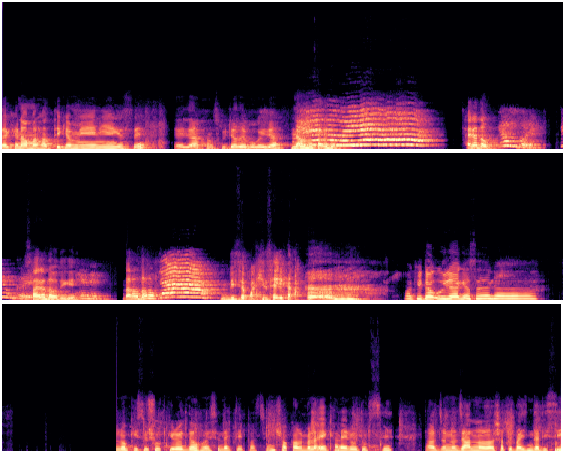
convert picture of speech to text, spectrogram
দেখেন আমার হাত থেকে মেয়ে নিয়ে গেছে। এই যে এখন সুইটা দেবো এইটা নাও না ছাড়া দাও। ছাড়া। দাও। ছাড়া দাও দিকে দাঁড়াও দাঁড়াও। দিছে পাখি ছাইরা পাখিটা উইরা গেছে গা। কিছু হয়েছে পাচ্ছেন। সকালবেলা এখানে রোদ উঠছে। তার জন্য সাথে বাইন্দা দিছি।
